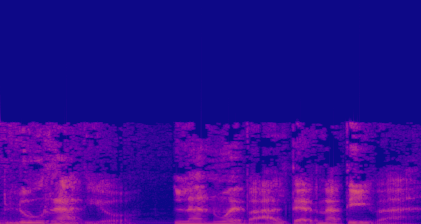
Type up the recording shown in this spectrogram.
Blue Radio, la nueva alternativa.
